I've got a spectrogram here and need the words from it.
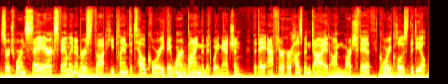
Search warrants say Eric's family members thought he planned to tell Kouri they weren't buying the Midway mansion. The day after her husband died, on March 5th, Kouri closed the deal.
